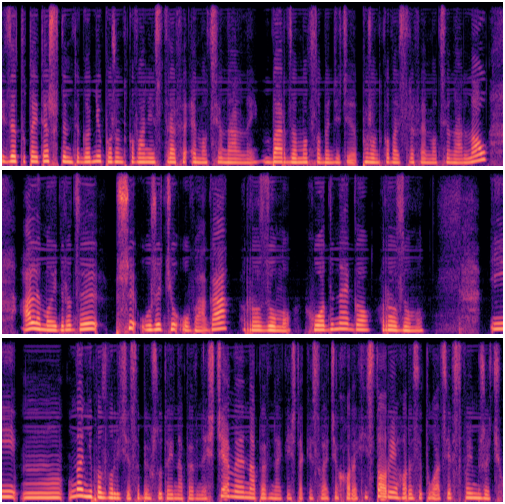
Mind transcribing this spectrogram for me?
Widzę tutaj też w tym tygodniu porządkowanie strefy emocjonalnej. Bardzo mocno będziecie porządkować strefę emocjonalną, ale moi drodzy, przy użyciu, uwaga, rozumu, chłodnego rozumu. I mm, no, nie pozwolicie sobie już tutaj na pewne ściemy, na pewne jakieś takie, słuchajcie, chore historie, chore sytuacje w swoim życiu.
